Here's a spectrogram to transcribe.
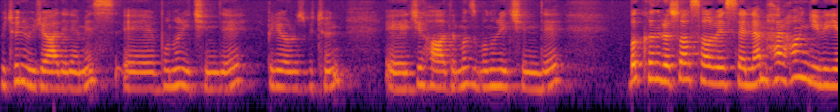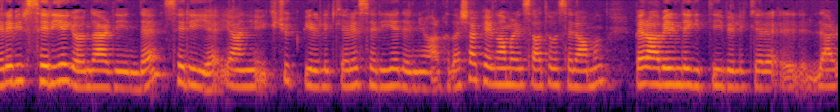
bütün mücadelemiz bunun içindi. Biliyoruz bütün cihadımız bunun içindi. Bakın Resulullah sallallahu aleyhi ve sellem herhangi bir yere bir seriye gönderdiğinde, seriye yani küçük birliklere seriye deniliyor arkadaşlar. Peygamber aleyhissalatü vesselamın beraberinde gittiği birlikler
